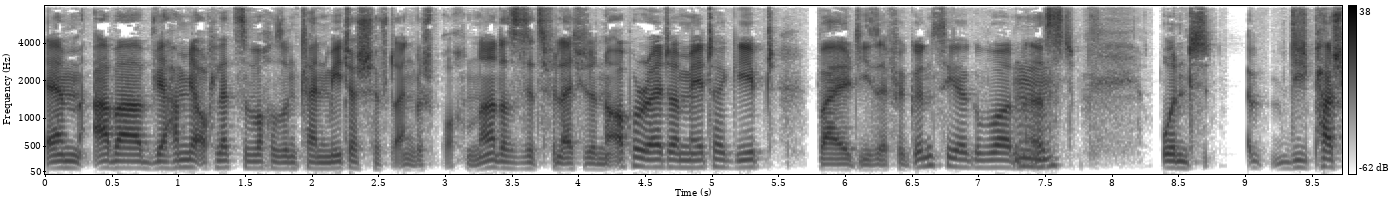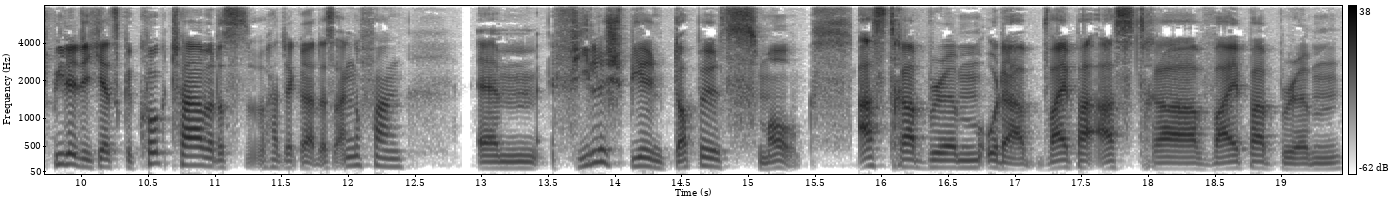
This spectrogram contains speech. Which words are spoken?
Ähm, aber wir haben ja auch letzte Woche so einen kleinen Metashift angesprochen, ne? dass es jetzt vielleicht wieder eine Operator-Meter gibt, weil die sehr viel günstiger geworden mhm. ist. Und äh, die paar Spiele, die ich jetzt geguckt habe, das hat ja gerade erst angefangen, ähm, viele spielen Doppel-Smokes. Astra Brim oder Viper Astra, Viper Brim.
